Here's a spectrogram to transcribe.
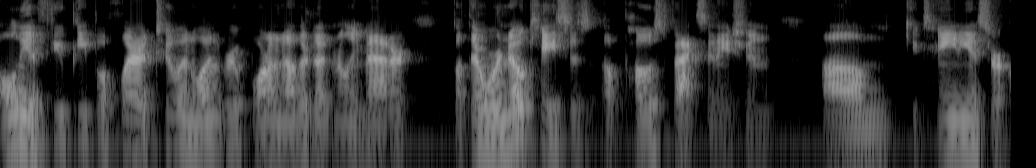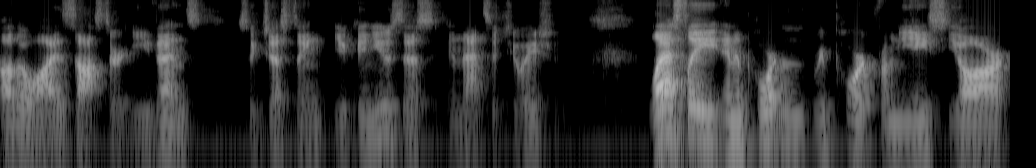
only a few people flared, two in one group, one another, doesn't really matter. But there were no cases of post vaccination, um, cutaneous or otherwise zoster events, suggesting you can use this in that situation. Lastly, an important report from the ACR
